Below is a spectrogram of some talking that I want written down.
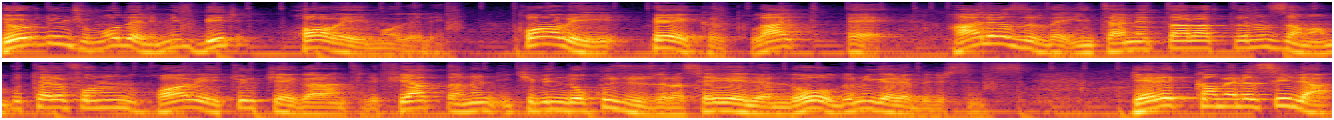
Dördüncü modelimiz bir Huawei modeli. Huawei P40 Lite E. Hali hazırda internette arattığınız zaman bu telefonun Huawei Türkiye garantili fiyatlarının 2900 lira seviyelerinde olduğunu görebilirsiniz. Gerek kamerasıyla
